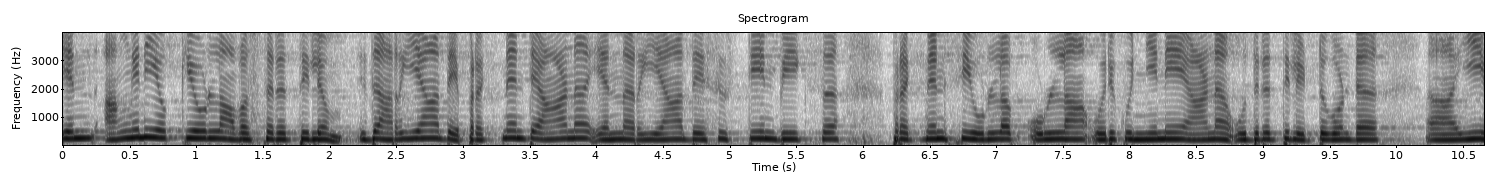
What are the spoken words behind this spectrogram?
എൻ അങ്ങനെയൊക്കെയുള്ള അവസരത്തിലും ഇതറിയാതെ പ്രഗ്നന്റ് ആണ് എന്നറിയാതെ സിക്സ്റ്റീൻ വീക്സ് പ്രഗ്നൻസി ഉള്ള ഉള്ള ഒരു കുഞ്ഞിനെയാണ് ഉദരത്തിലിട്ടുകൊണ്ട് ഈ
